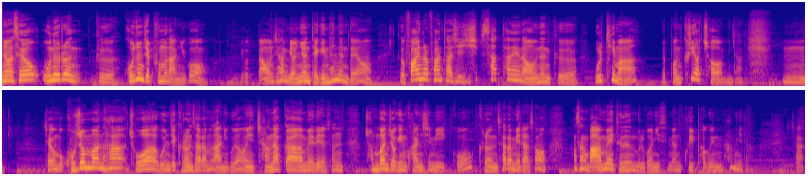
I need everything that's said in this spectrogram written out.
안녕하세요. 오늘은 그 고전 제품은 아니고 이거 나온 지 한 몇 년 되긴 했는데요. 그 파이널 판타지 14탄에 나오는 그 울티마 몇 번 크리어처입니다. 음, 제가 뭐 고전만 하, 좋아하고 이제 그런 사람은 아니고요. 이 장난감에 대해서는 전반적인 관심이 있고 그런 사람이라서 항상 마음에 드는 물건이 있으면 구입하긴 합니다. 자,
